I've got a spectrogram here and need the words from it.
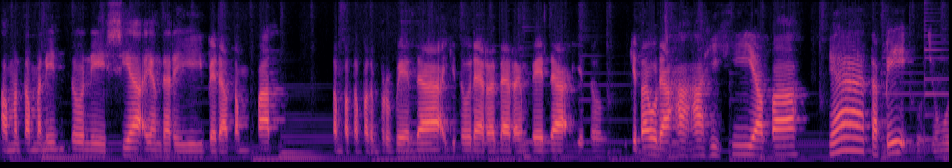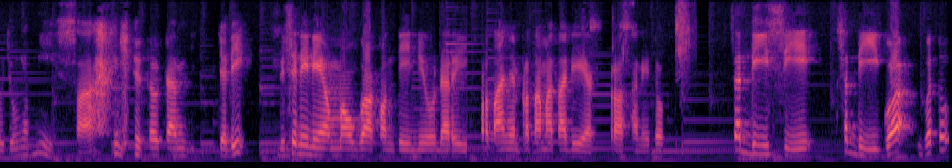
teman-teman Indonesia yang dari beda tempat, tempat-tempat berbeda gitu, daerah-daerah yang beda gitu. Kita udah hahaha hihi apa, ya tapi ujung-ujungnya misah gitu kan. Jadi di sini nih yang mau gue continue dari pertanyaan pertama tadi ya perasaan itu. Sedih sih sedih. Gue gue tuh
